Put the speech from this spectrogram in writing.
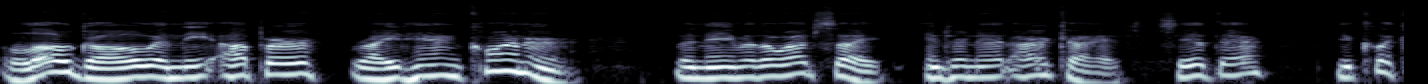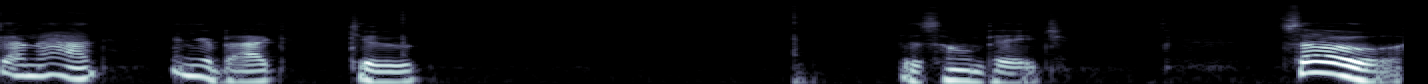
logo in the upper right hand corner, the name of the website, Internet Archives. See it there? You click on that, and you're back to this home page. So,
